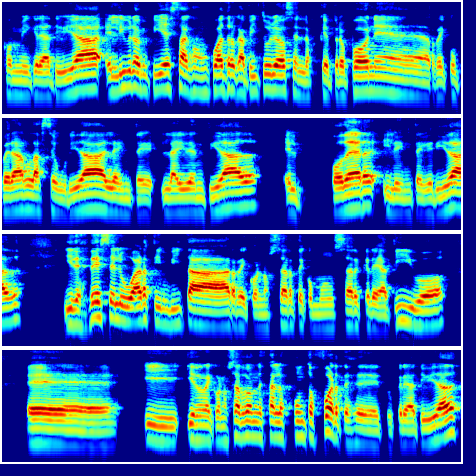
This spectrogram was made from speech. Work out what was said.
con mi creatividad. El libro empieza con cuatro capítulos en los que propone recuperar la seguridad, la, la identidad, el poder y la integridad. Y desde ese lugar te invita a reconocerte como un ser creativo eh, y, reconocer dónde están los puntos fuertes de tu creatividad.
